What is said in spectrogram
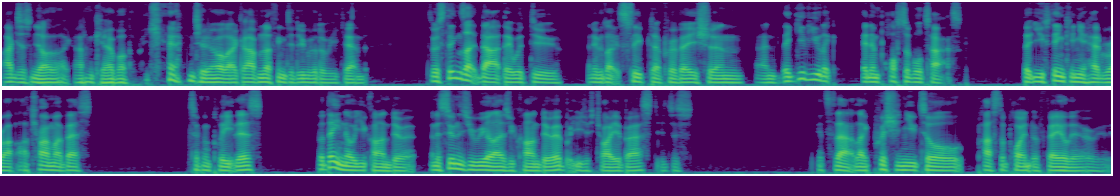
I just you know like I don't care about the weekend, you know, like I have nothing to do with the weekend. So it's things like that they would do, and it would like sleep deprivation, and they give you like an impossible task that you think in your head, right? I'll try my best to complete this, but they know you can't do it. And as soon as you realize you can't do it, but you just try your best, it's just it's that like pushing you till past the point of failure. Really.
